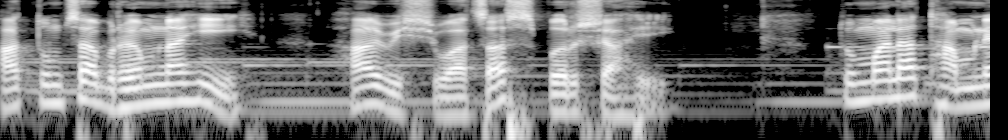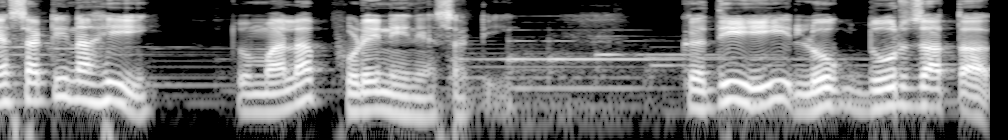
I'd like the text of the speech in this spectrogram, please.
हा तुमचा भ्रम नाही हा विश्वाचा स्पर्श आहे. तुम्हाला थांबण्यासाठी नाही तुम्हाला पुढे नेण्यासाठी. कधी लोक दूर जातात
